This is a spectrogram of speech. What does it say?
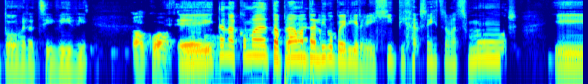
το overachieve ήδη. Το ακούω αυτό. το Ε, ακούω. ήταν ακόμα τα πράγματα λίγο περίεργα. Οι Heat είχαν συνέχεια τραυματισμούς, οι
